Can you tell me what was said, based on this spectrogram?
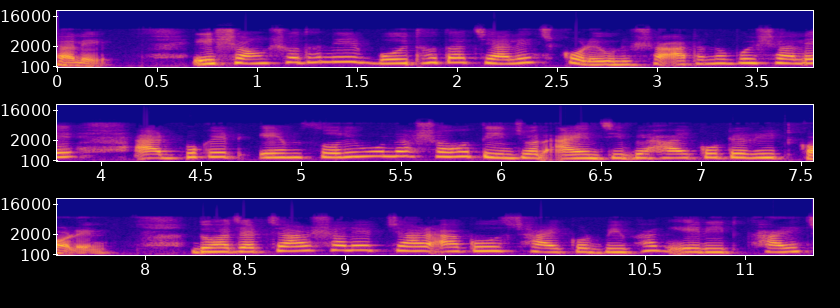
সালে। এই সংশোধনীর বৈধতা চ্যালেঞ্জ করে উনিশশো সালে অ্যাডভোকেট এম সলিমুল্লাহ সহ তিনজন আইনজীবী হাইকোর্টে রিট করেন। দু সালের চার আগস্ট হাইকোর্ট বিভাগ এই রিট খারিজ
